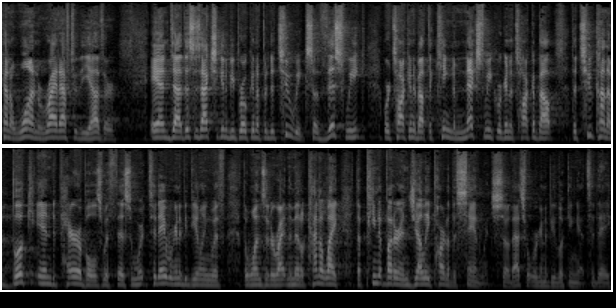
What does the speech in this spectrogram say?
kind of one right after the other. And uh, this is actually going to be broken up into two weeks. So, this week, we're talking about the kingdom. Next week, we're going to talk about the two kind of bookend parables with this. And we're, today, we're going to be dealing with the ones that are right in the middle, kind of like the peanut butter and jelly part of the sandwich. So, that's what we're going to be looking at today.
